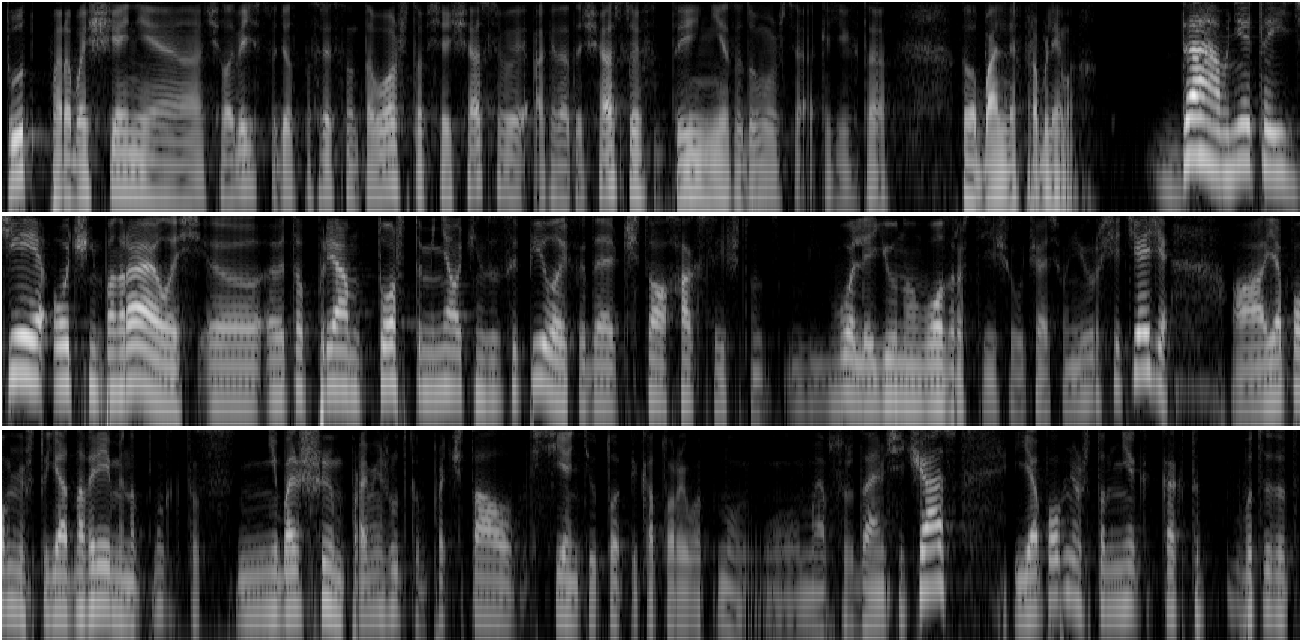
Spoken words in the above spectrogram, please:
тут порабощение человечества идет посредством того, что все счастливы, а когда ты счастлив, ты не задумываешься о каких-то глобальных проблемах. Да, мне эта идея очень понравилась. Э, это прям то, что меня очень зацепило, когда я читал Хаксли еще в более юном возрасте, еще учась в университете. А, я помню, что я одновременно ну, как-то с небольшим промежутком прочитал все антиутопии, которые вот, ну, мы обсуждаем сейчас. И я помню, что мне как-то вот этот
